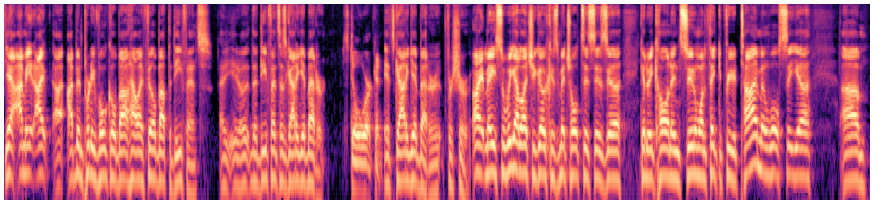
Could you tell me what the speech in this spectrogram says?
yeah, I mean, I, I I've been pretty vocal about how I feel about the defense. Uh, you know, the defense has got to get better. Still working. It's got to get better for sure. All right, Mason, we got to let you go because Mitch Holthus is uh, going to be calling in soon. I want to thank you for your time, and we'll see you. Um,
